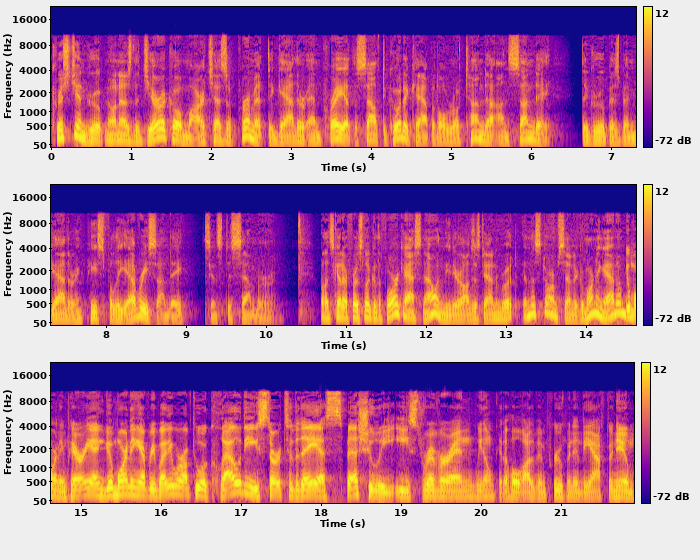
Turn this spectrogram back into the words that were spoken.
Christian group known as the Jericho March has a permit to gather and pray at the South Dakota Capitol Rotunda on Sunday. The group has been gathering peacefully every Sunday since December. Let's get our first look at the forecast now with meteorologist Adam Root in the Storm Center. Good morning, Adam. Good morning, Perry, and good morning, everybody. We're off to a cloudy start to the day, especially East River, and we don't get a whole lot of improvement in the afternoon.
